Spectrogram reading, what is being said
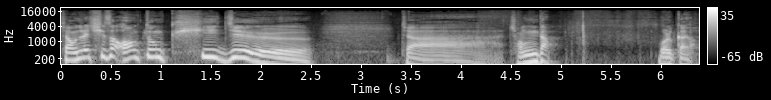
자, 오늘의 시사 엉뚱 퀴즈. 자, 정답 뭘까요?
